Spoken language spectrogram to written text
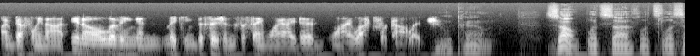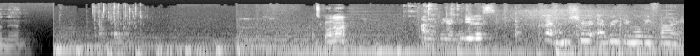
I'm definitely not, you know, living and making decisions the same way I did when I left for college. Okay. So let's uh, let's listen in. What's going on? I don't think I can do this. I'm sure everything will be fine.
